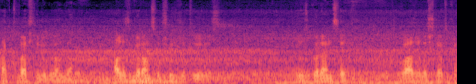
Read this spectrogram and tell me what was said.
Tak to właśnie wygląda. Ale z gorąco czuć, że tu jest, jest goręcej. Uważaj do środka.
